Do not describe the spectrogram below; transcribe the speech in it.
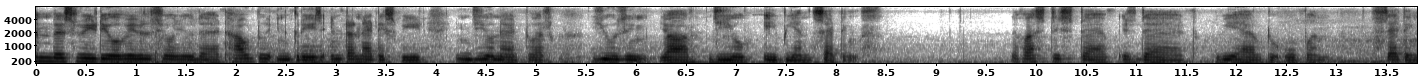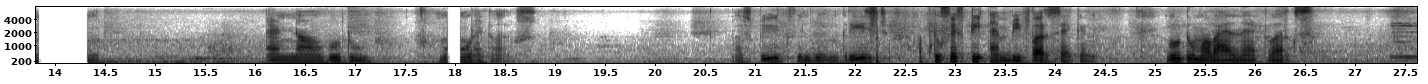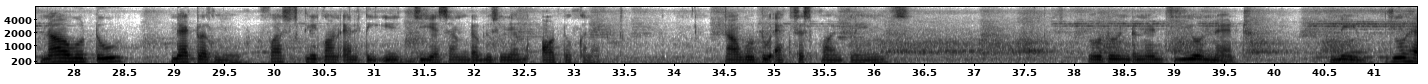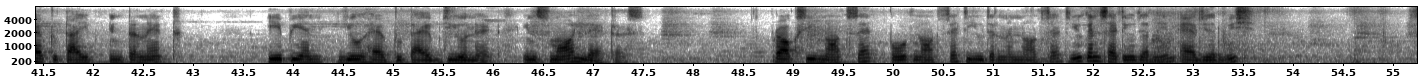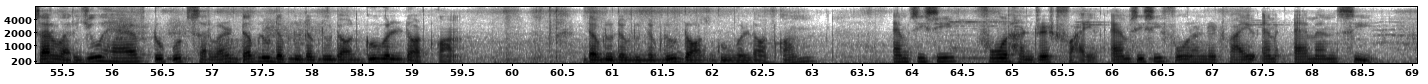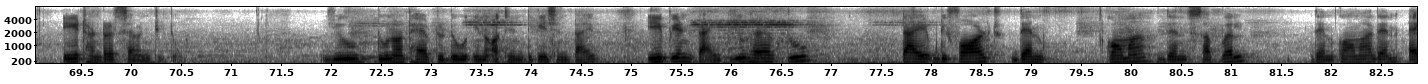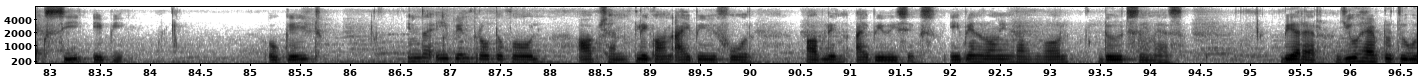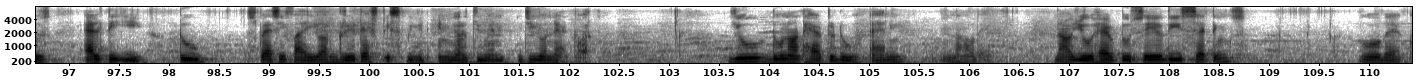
In this video we will show you that how to increase internet speed in Jio network using your Jio APN settings. The first step is that we have to open settings and now go to more networks. Your speed will be increased up to 50 MB per second. Go to mobile networks. Now go to network mode first click on LTE GSM WCDM auto connect now go to access point names. Go to internet jionet name. You have to type internet. APN you have to type jionet in small letters. Proxy not set port not set username not set. You can set username as your wish server. You have to put server www.google.com www.google.com mcc 405 mcc 405 mnc 872 you do not have to do in authentication type. Apn type. You have to type default then comma then supl then comma then xcap okay in the APN protocol option click on IPv4 oblique IPv6 APN roaming protocol do it same as. Bearer you have to choose LTE to specify your greatest speed in your Jio network. You do not have to do any now that now you have to save these settings. Go back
